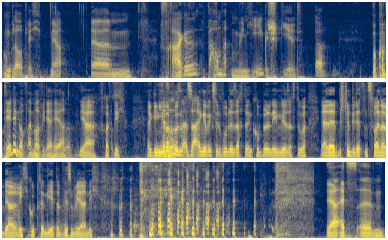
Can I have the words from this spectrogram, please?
Unglaublich, ja. Ähm, Frage: Warum hat Meunier gespielt? Ja. Wo kommt der denn auf einmal wieder her? Ja, frag dich. Äh, gegen also Leverkusen, als er eingewechselt wurde, sagte ein Kumpel neben mir, sagt nur, ja, der hat bestimmt die letzten zweieinhalb Jahre richtig gut trainiert, das wissen wir ja nicht. ja, als, ähm,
